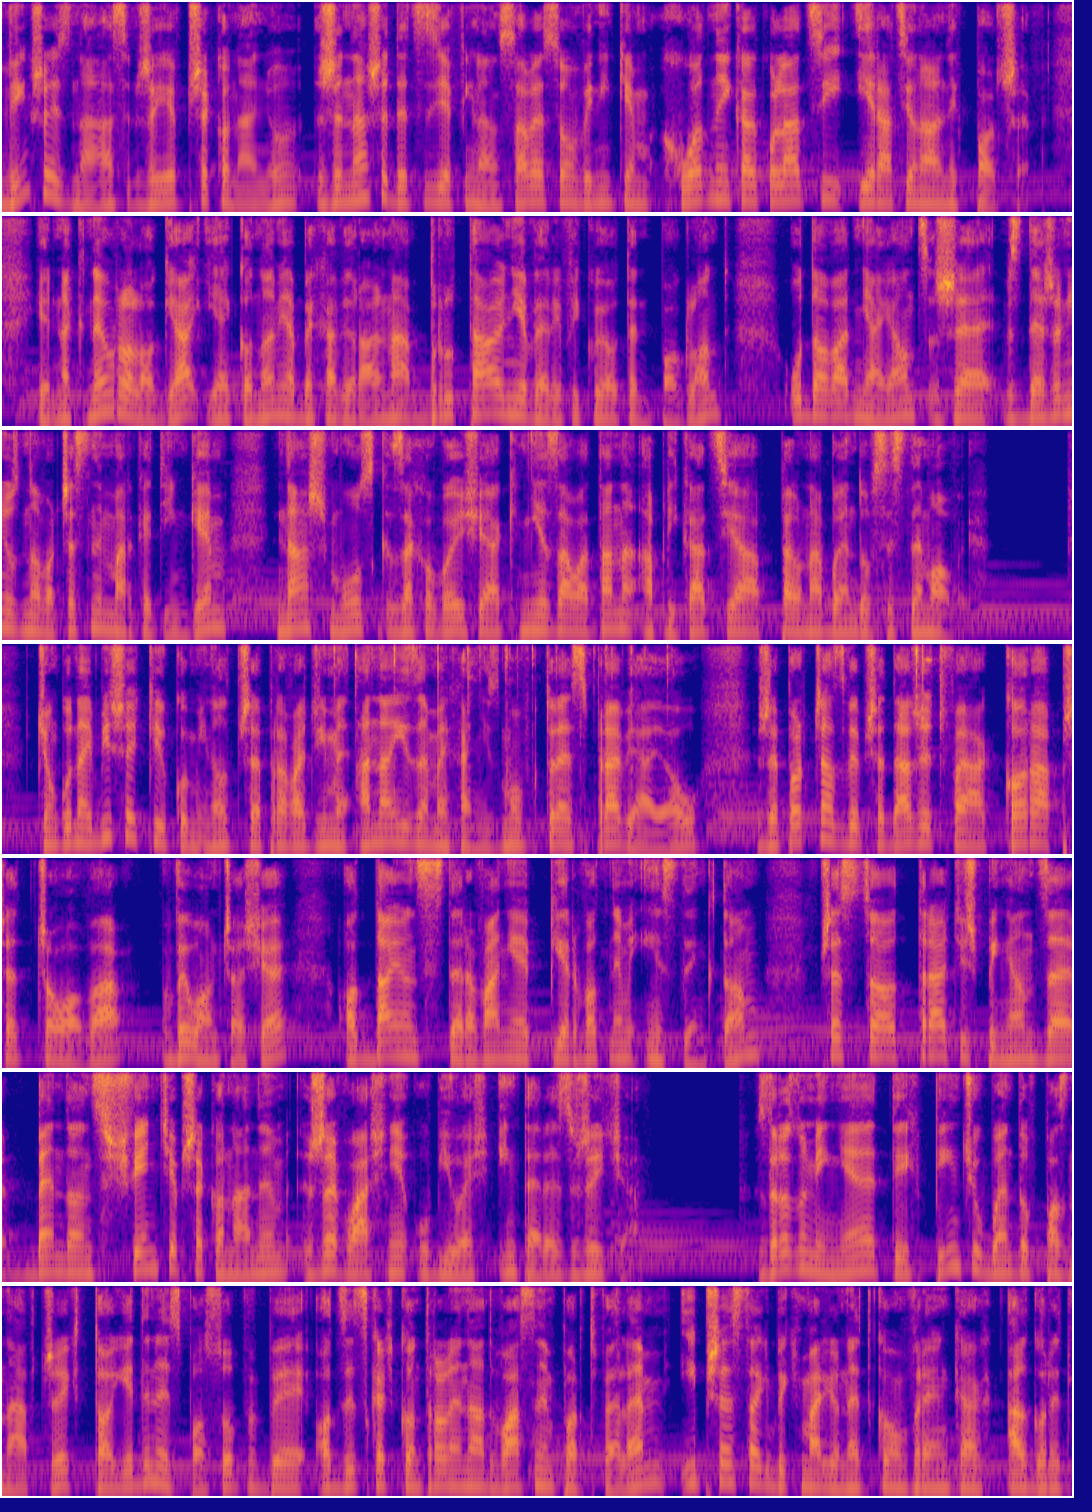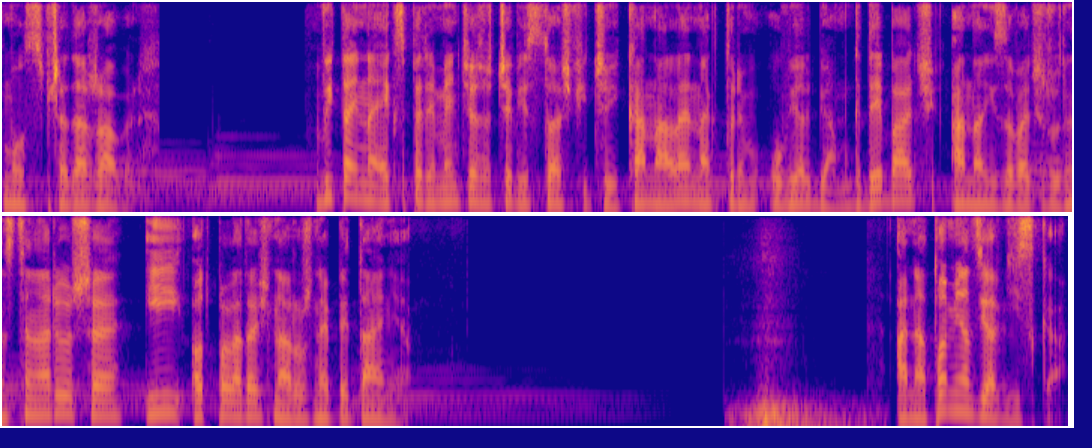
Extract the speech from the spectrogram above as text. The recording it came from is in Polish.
Większość z nas żyje w przekonaniu, że nasze decyzje finansowe są wynikiem chłodnej kalkulacji i racjonalnych potrzeb. Jednak neurologia i ekonomia behawioralna brutalnie weryfikują ten pogląd, udowadniając, że w zderzeniu z nowoczesnym marketingiem nasz mózg zachowuje się jak niezałatana aplikacja pełna błędów systemowych. W ciągu najbliższych kilku minut przeprowadzimy analizę mechanizmów, które sprawiają, że podczas wyprzedaży Twoja kora przedczołowa wyłącza się, oddając sterowanie pierwotnym instynktom, przez co tracisz pieniądze, będąc święcie przekonanym, że właśnie ubiłeś interes życia. Zrozumienie tych pięciu błędów poznawczych to jedyny sposób, by odzyskać kontrolę nad własnym portfelem i przestać być marionetką w rękach algorytmów sprzedażowych. Witaj na eksperymencie rzeczywistości, czyli kanale, na którym uwielbiam gdybać, analizować różne scenariusze i odpowiadać na różne pytania. Anatomia zjawiska.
